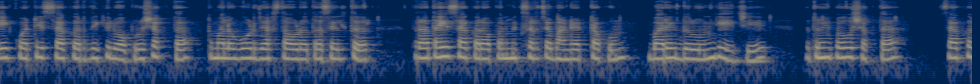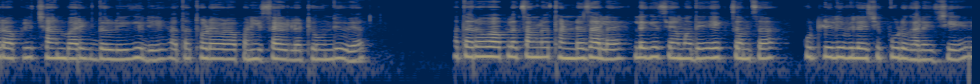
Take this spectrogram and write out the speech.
एक वाटी साखर देखील वापरू शकता. तुम्हाला गोड जास्त आवडत असेल तर. तर आता ही साखर आपण मिक्सरच्या भांड्यात टाकून बारीक दळून घ्यायची आहे. तर तुम्ही पाहू शकता साखर आपली छान बारीक दळली गेली आता थोड्या वेळ आपण ही साईडला ठेवून देऊयात. आता रवा आपला चांगला थंड झाला आहे लगेच यामध्ये एक चमचा कुटलेली विलायची पूड घालायची आहे.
